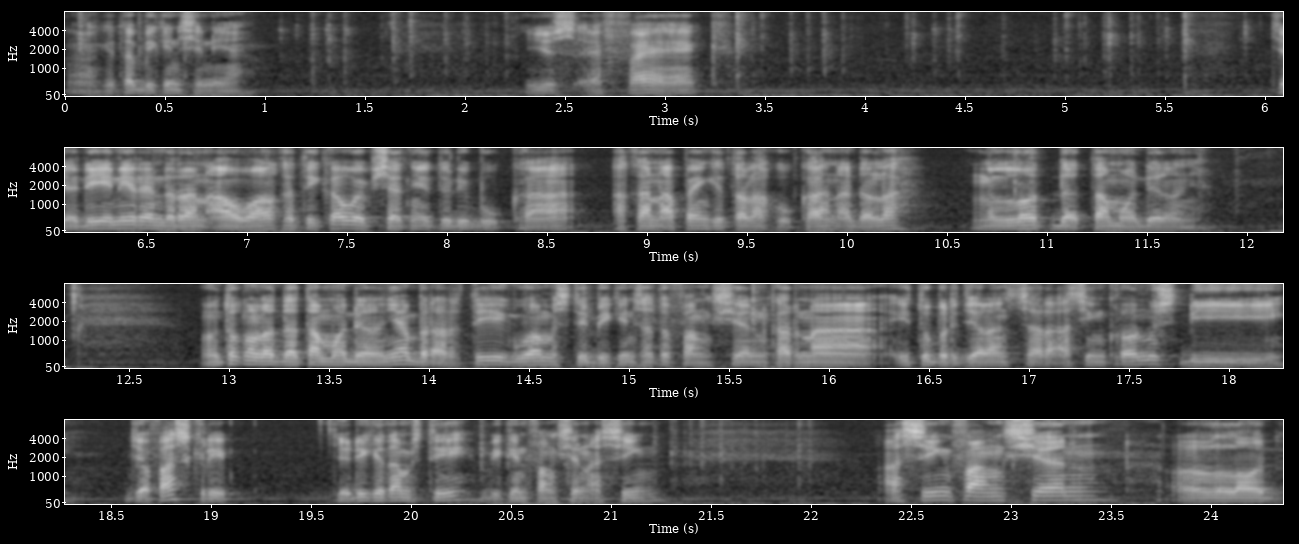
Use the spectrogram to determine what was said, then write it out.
Nah kita bikin sini ya. Use effect jadi ini renderan awal ketika websitenya itu dibuka akan apa yang kita lakukan adalah ngeload data modelnya untuk ngeload data modelnya berarti gua mesti bikin satu function karena itu berjalan secara asinkronus di JavaScript. Jadi kita mesti bikin function asing asing function load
